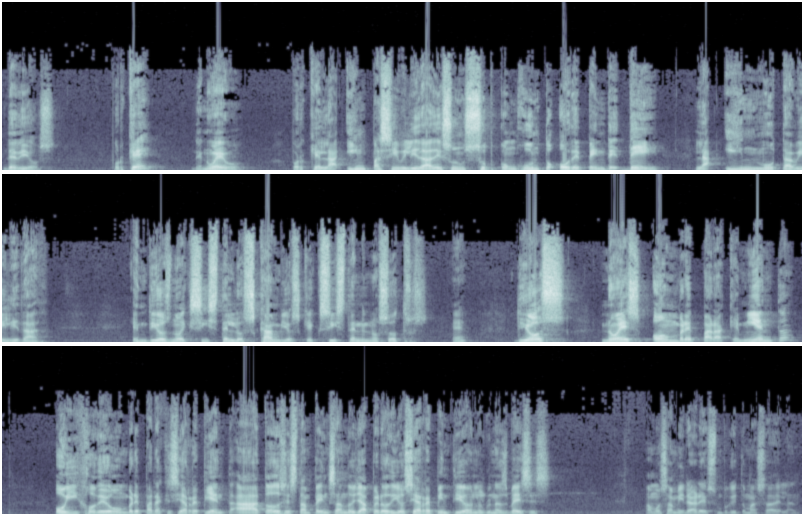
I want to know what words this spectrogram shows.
de Dios. ¿Por qué? De nuevo, porque la impasibilidad es un subconjunto o depende de la inmutabilidad. En Dios no existen los cambios que existen en nosotros. ¿eh? Dios no es hombre para que mienta o hijo de hombre para que se arrepienta. Ah, todos están pensando ya, pero Dios se arrepintió en algunas veces. Vamos a mirar eso un poquito más adelante.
